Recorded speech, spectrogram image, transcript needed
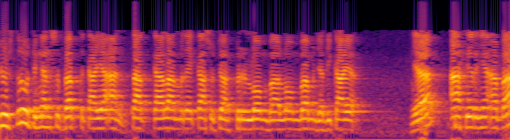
Justru dengan sebab kekayaan. Tatkala mereka sudah berlomba-lomba menjadi kaya. Ya, akhirnya apa?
